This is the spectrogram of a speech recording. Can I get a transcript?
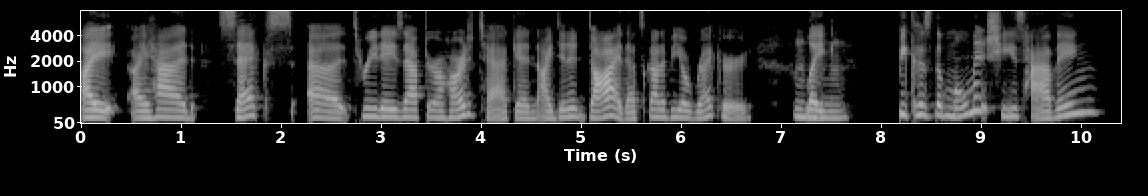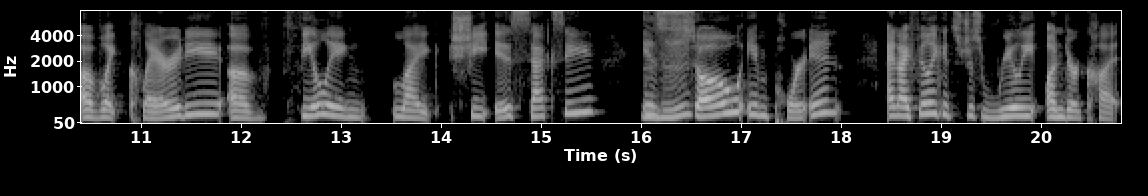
I I had sex uh 3 days after a heart attack and I didn't die. That's got to be a record." Like Mhm. because the moment she's having of like clarity of feeling like she is sexy is Mhm. so important and i feel like it's just really undercut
